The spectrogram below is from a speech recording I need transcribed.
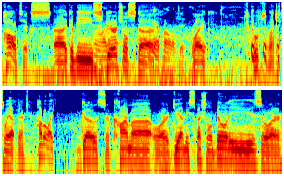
politics. Uh, it could be Oh, spiritual stuff. yeah, politics. like oops oh, that's way up there how about like ghosts or karma or do you have any special abilities or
